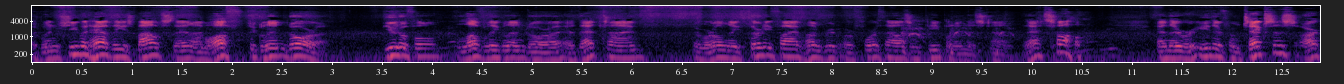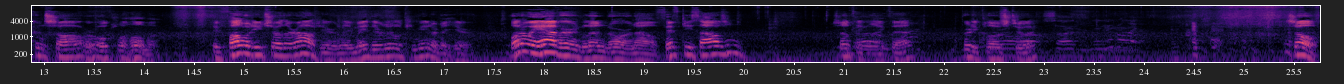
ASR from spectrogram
But when she would have these bouts, then I'm off to Glendora. Beautiful, lovely Glendora. At that time, there were only 3,500 or 4,000 people in this town. That's all. And they were either from Texas, Arkansas, or Oklahoma. They followed each other out here and they made their little community here. What do we have here in Glendora now? 50,000? Something like that. Pretty close to it. So,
